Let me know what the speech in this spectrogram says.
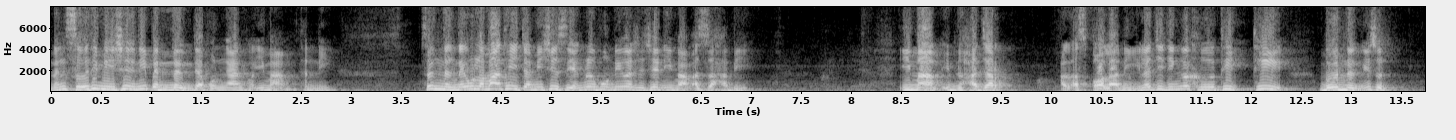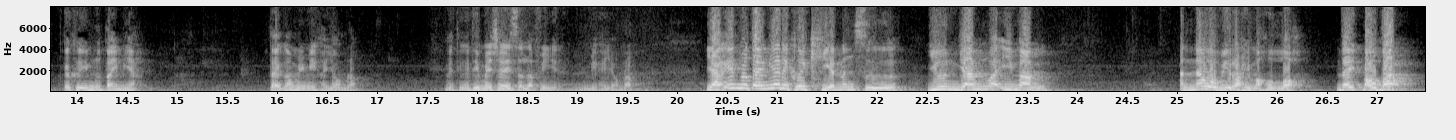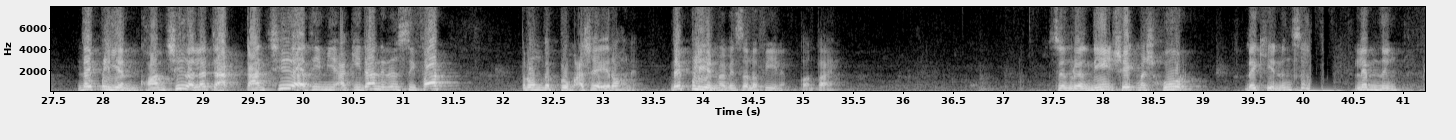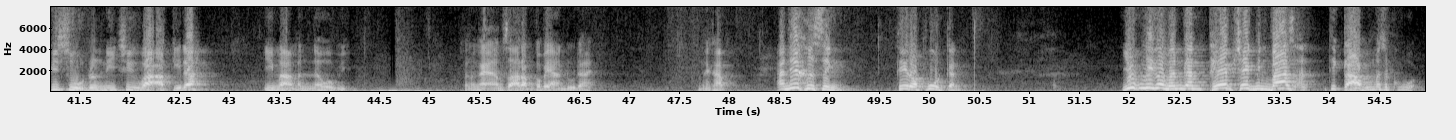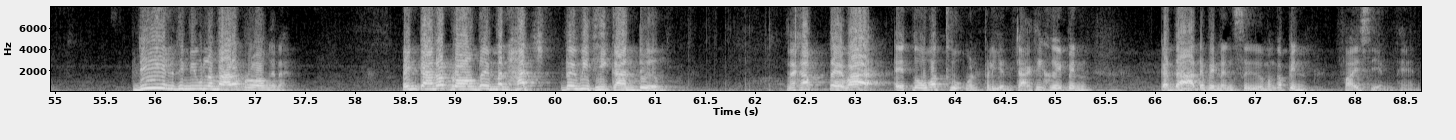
หนังสือที่มีชื่อนี้เป็นหนึ่งจากผลงานของอิหม่ามท่านนี้ ซึ่งหนึ่งในอุลามะที่จะมีชื่อเสียงเรื่องพวกนี้ก็จะเช่นอิหม่ามอัซซะฮบีอิหม่ามอิบนุฮะจัรอัลอัสกอลานีและจริงๆก็คือที่ที่เบอร์หนึ่งที่สุดก็คืออิบนุตัยมียะแต่ก็ไม่มีใครยอมรับหมายถึงที่ไม่ใช่ซาลาฟีนะไม่มีใครยอมรับ อย่างอิบนุตัยมียะเนี่ยเคยเขียนหนังสือ ยืนยันว่าอิหมัม อันนาววีรอฮิมะฮุลลอฮ์ได้เตาบัตได้เปลี่ยนความเชื่อและจากการเชื่อที่มีอากีดะห์ในเรื่องสิฟัตตรงกับกลุ่มอาชัยรอเนี่ยได้เปลี่ยนมาเป็นซาลฟีแล้วก่อนตายซึ่งเรื่องนี้เชคมัชฮูรได้เขียนหนังสือเล่มหนึ่งพิสูจน์เรื่องนี้ชื่อว่าอากีดะอิหม่ามอันนาววีถ้าใครอ่านภารับก็ไปอ่านดูได้นะครับ อันนี้คือสิ่งที่เราพูดกัน ยุคนี้ก็เหมือนกันเทปเชคบินบาสที่กล่าวเพิ่งมาสักครู่ ดีนะที่มีอุลมารับรองกันนะเป็นการรับรองด้วยมันฮัจด้วยวิธีการเดิมนะครับ แต่ว่าไอตัววัตถุมันเปลี่ยนจากที่เคยเป็นกระดาษได้เป็นหนังสือมันก็เป็นไฟล์เสียงแทน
